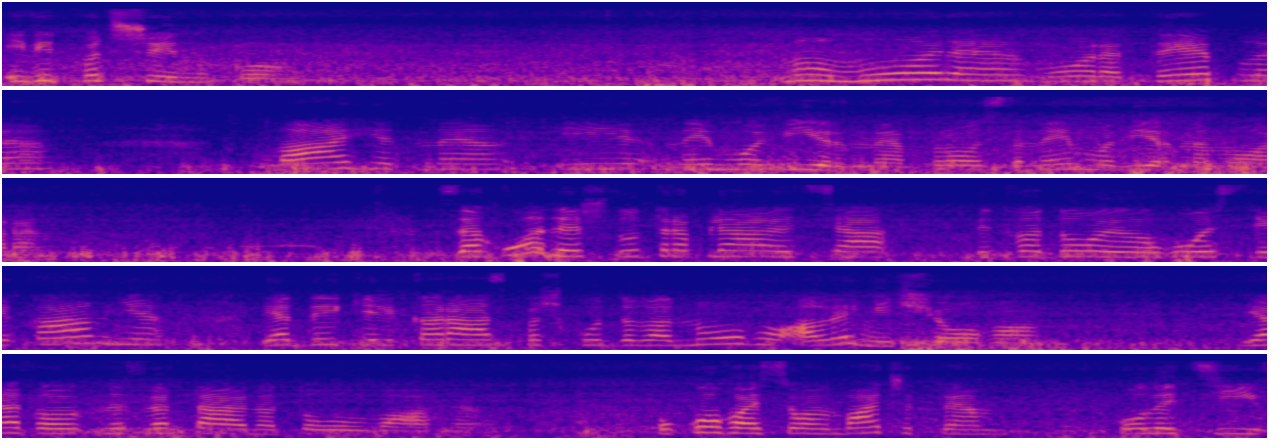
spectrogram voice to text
і відпочинку. Ну, море, море тепле, лагідне і неймовірне, просто неймовірне море. Заходиш, тут трапляються під водою гострі камні. Я декілька разів пошкодила ногу, але нічого. Я не звертаю на то уваги. У когось, он, бачите, полетів.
